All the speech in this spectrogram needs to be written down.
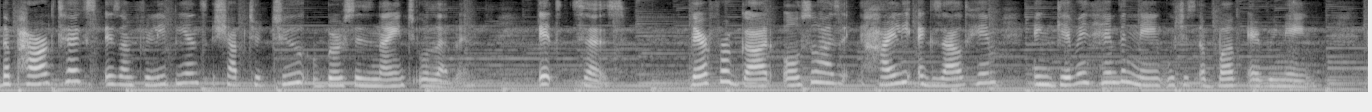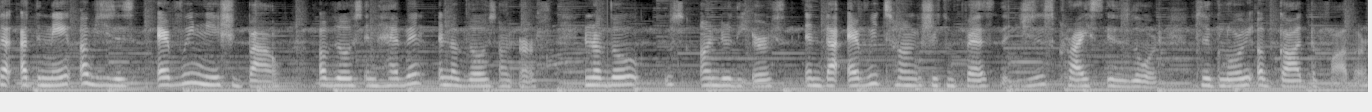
The power text is on Philippians chapter 2 verses 9 to 11. It says, Therefore God also has highly exalted him and given him the name which is above every name, that at the name of Jesus every knee should bow, of those in heaven and of those on earth, and of those under the earth, and that every tongue should confess that Jesus Christ is Lord, to the glory of God the Father.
